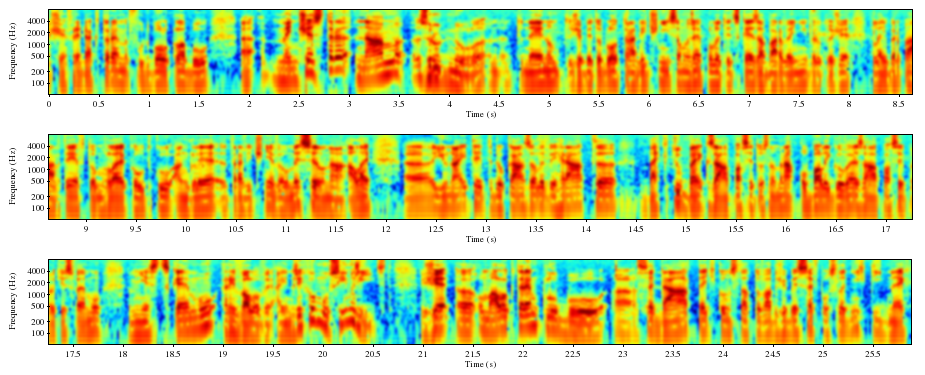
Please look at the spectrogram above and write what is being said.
šéf-redaktorem Football Clubu. Manchester nám zrudnul, nejenom, že by to bylo tradiční samozřejmě politické zabarvení, protože Labour Party je v tomhle koutku Anglie tradičně velmi silná, ale eh, United dokázali vyhrát back-to-back zápasy, to znamená oba ligové zápasy proti svému městskému rivalovi. A Jindřichu musím říct, že eh, o málo kterém klubu eh, se dá teď konstatovat, že by se v posledních týdnech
